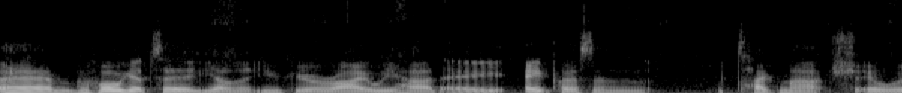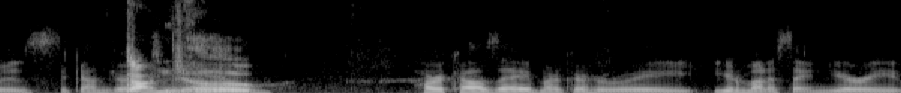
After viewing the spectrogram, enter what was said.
Um, before we get to yelling at Yuki Arai, we had a eight person tag match. It was the Ganjo, Ganjo! team, Harikaze, Mariko Harui, Unamanase and Yuri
